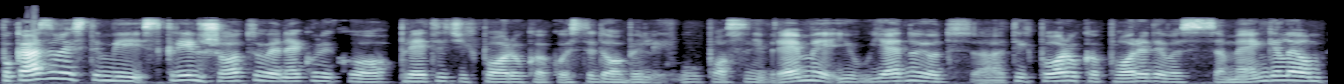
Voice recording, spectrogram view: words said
Pokazali ste mi screenshotove nekoliko pretećih poruka koje ste dobili u poslednje vreme i u jednoj od a, tih poruka porede vas sa Mengeleom,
